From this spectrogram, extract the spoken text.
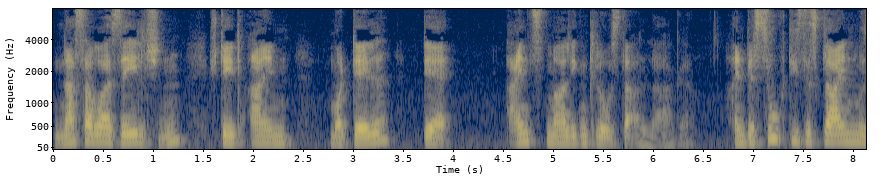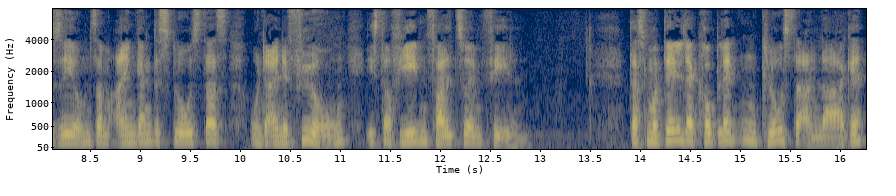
Nassauer Seelchen steht ein Modell der einstmaligen Klosteranlage. Ein Besuch dieses kleinen Museums am Eingang des Klosters und eine Führung ist auf jeden Fall zu empfehlen. Das Modell der kompletten Klosteranlage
